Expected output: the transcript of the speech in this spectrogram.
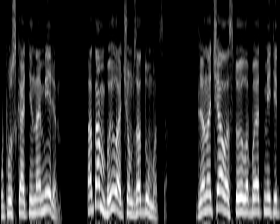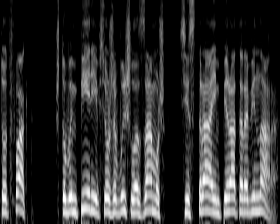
упускать не намерен. А там было о чем задуматься. Для начала стоило бы отметить тот факт, что в империи все же вышла замуж сестра императора Винара.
